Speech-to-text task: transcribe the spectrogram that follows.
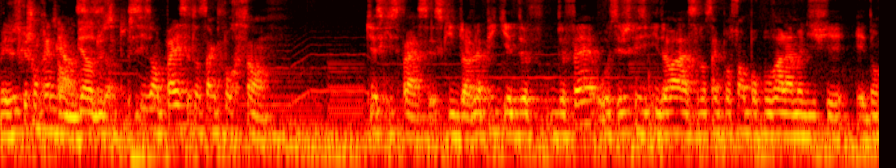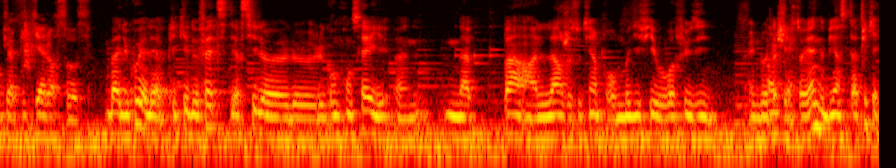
mais juste que je comprenne bien, s'ils pas les 75%, qu'est-ce qui se passe? Est-ce qu'ils doivent l'appliquer de, de fait ou c'est juste qu'ils doivent avoir la 75% pour pouvoir la modifier et donc l'appliquer à leur sauce? Bah, du coup, elle est appliquée de fait, c'est-à-dire si le, le- le Grand Conseil euh, n'a pas un large soutien pour modifier ou refuser une loi de la Ok. Chambre citoyenne, eh bien c'est appliqué.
